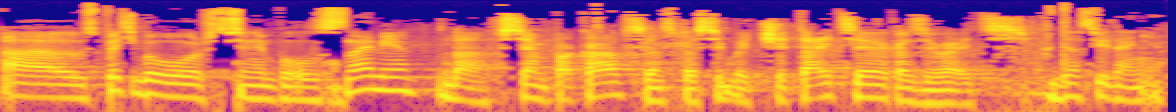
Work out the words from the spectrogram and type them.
А, спасибо, Вова, что сегодня был с нами. Да, всем пока, всем спасибо. Читайте, развивайтесь. До свидания.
